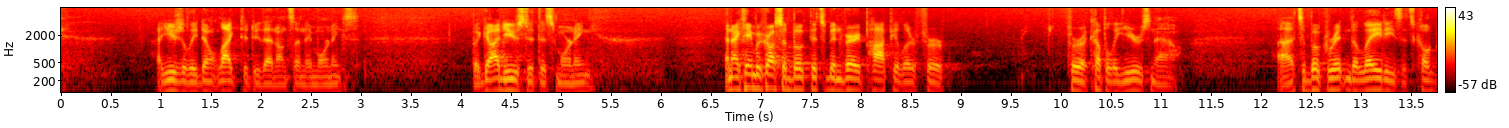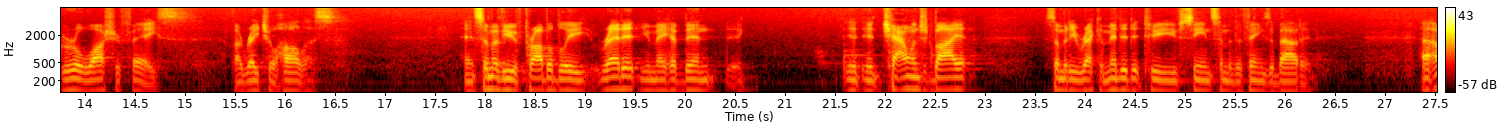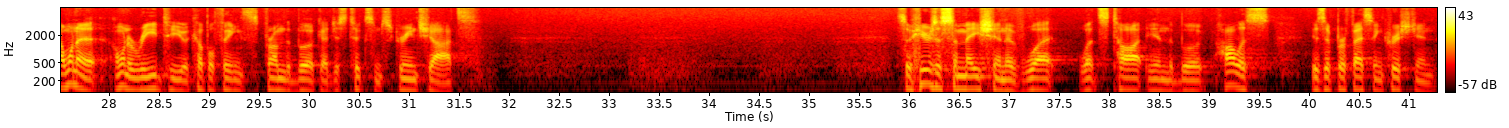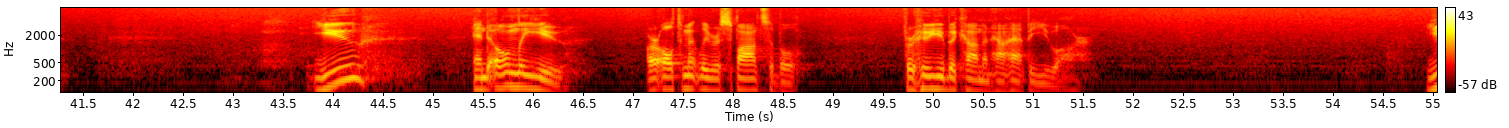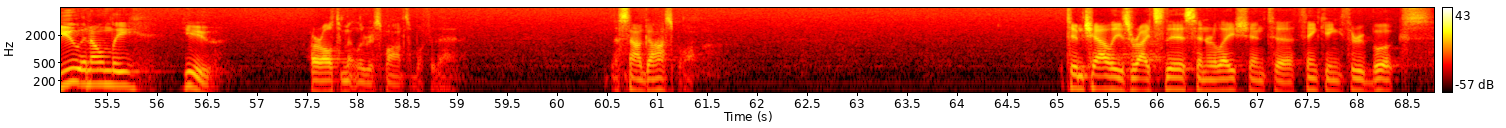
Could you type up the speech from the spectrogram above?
I usually don't like to do that on Sunday mornings, but God used it this morning. And I came across a book that's been very popular for, for a couple of years now. Uh, it's a book written to ladies. It's called Girl Wash Your Face by Rachel Hollis. And some of you have probably read it. You may have been it, uh, it, challenged by it. Somebody recommended it to you. You've seen some of the things about it. Uh, I want to I want to read to you a couple things from the book. I just took some screenshots. So here's a summation of what, what's taught in the book. Hollis is a professing Christian. You and only you are ultimately responsible for who you become and how happy you are. You and only you are ultimately responsible for that. That's not gospel. Tim Challies writes this in relation to thinking through books.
